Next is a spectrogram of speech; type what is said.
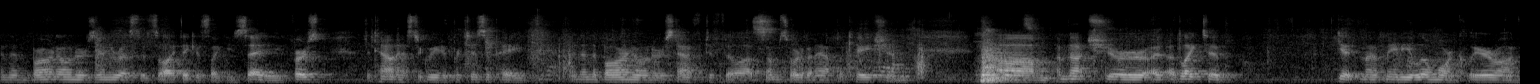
and then barn owner's interested, so I think it's like you say, first, the town has to agree to participate, and then the barn owners have to fill out some sort of an application. Um, I'm not sure, I- I'd like to get ma- maybe a little more clear on,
